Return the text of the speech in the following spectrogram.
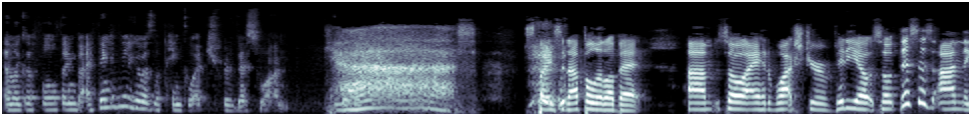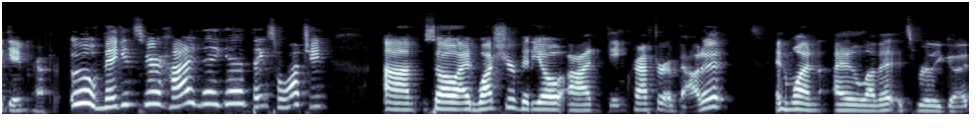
and like the full thing. But I think I'm gonna go as the pink witch for this one. Yes. Spice it up a little bit. Um, so I had watched your video. So this is on the Game Crafter. Ooh, Megan's here. Hi, Megan. Thanks for watching. Um, so I'd watched your video on Game Crafter about it. And one, I love it. It's really good.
